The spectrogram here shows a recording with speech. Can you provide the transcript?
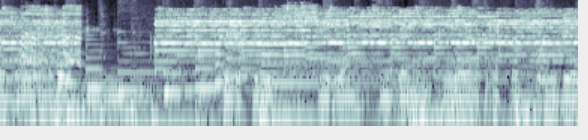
a su agrado espero que les agrado y espero que voy a tratar el día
